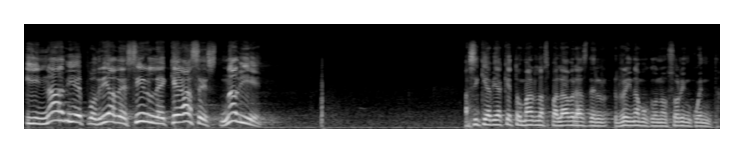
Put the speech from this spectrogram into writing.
y nadie podría decirle, ¿qué haces? Nadie. Así que había que tomar las palabras del rey Nabucodonosor en cuenta.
